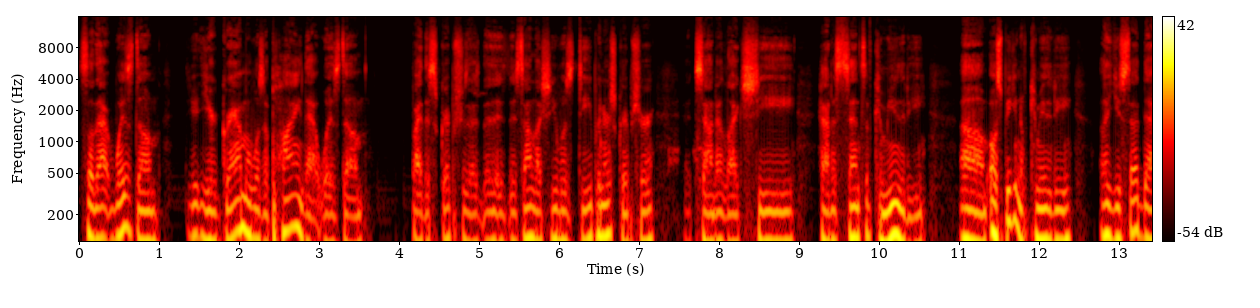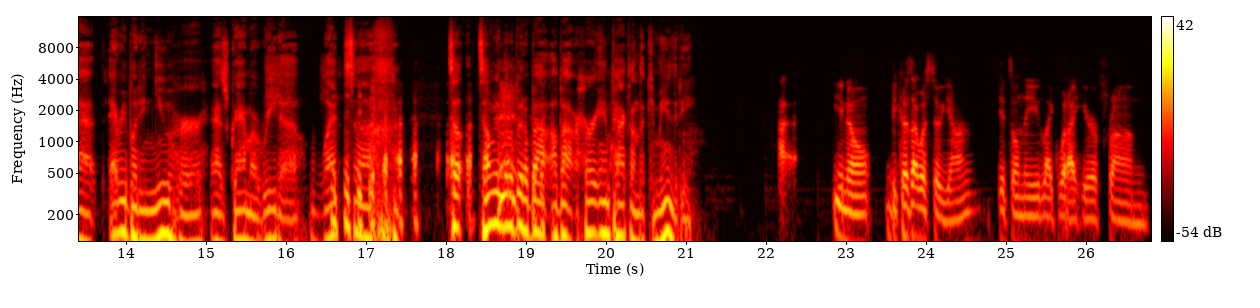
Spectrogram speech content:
So that wisdom, your grandma was applying that wisdom by the scriptures. It sounded like she was deep in her scripture. It sounded like she had a sense of community. Um, oh, speaking of community, uh, you said that everybody knew her as Grandma Rita. What? Uh, tell tell me a little bit about about her impact on the community. I, you know, because I was so young, it's only like what I hear from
